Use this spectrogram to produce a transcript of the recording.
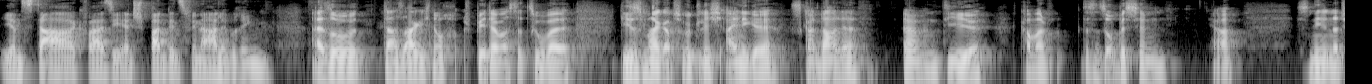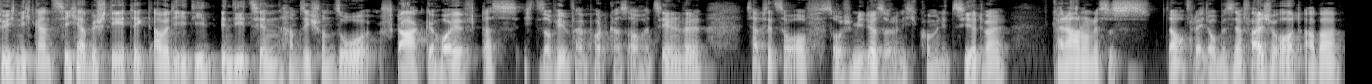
ihren Star quasi entspannt ins Finale bringen? Also da sage ich noch später was dazu, weil dieses Mal gab es wirklich einige Skandale ähm, die kann man, das sind so ein bisschen, ja, ist natürlich nicht ganz sicher bestätigt, aber die Indizien haben sich schon so stark gehäuft, dass ich das auf jeden Fall im Podcast auch erzählen will. Ich habe es jetzt so auf Social Media so nicht kommuniziert, weil, keine Ahnung, das ist da auch vielleicht auch ein bisschen der falsche Ort, aber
